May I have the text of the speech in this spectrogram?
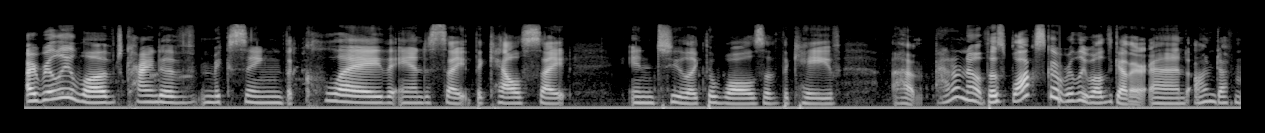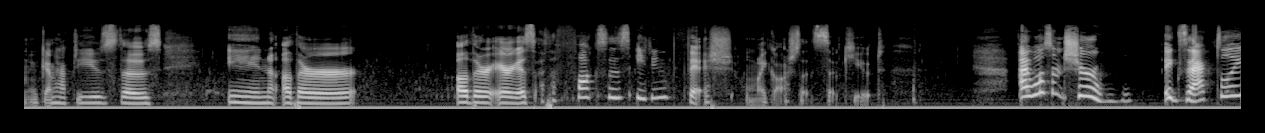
I really loved kind of mixing the clay, the andesite, the calcite into like the walls of the cave um, I don't know. Those blocks go really well together, and I'm definitely gonna have to use those in other other areas. The fox is eating fish. Oh my gosh, that's so cute. I wasn't sure exactly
